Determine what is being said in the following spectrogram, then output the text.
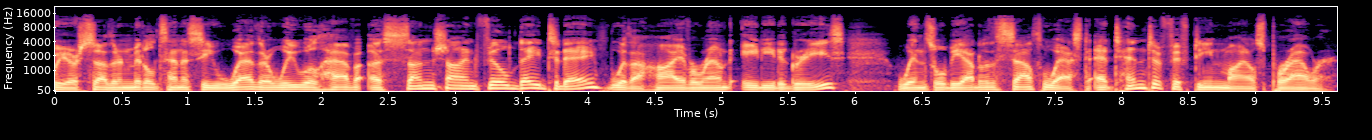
For your southern middle Tennessee weather, we will have a sunshine filled day today with a high of around 80 degrees. Winds will be out of the southwest at 10 to 15 miles per hour.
